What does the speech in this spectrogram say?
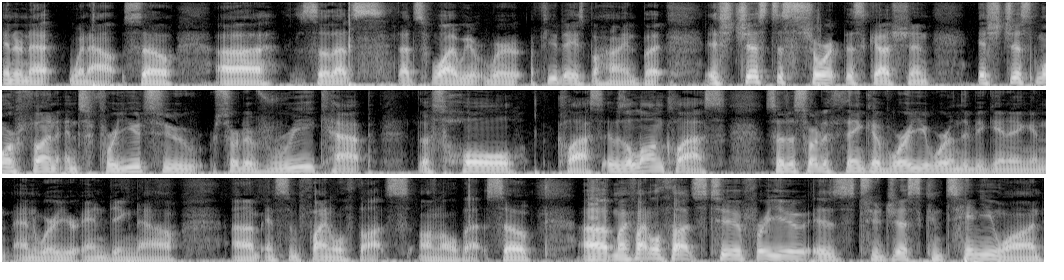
internet went out, so uh, so that's that's why we, we're a few days behind. But it's just a short discussion. It's just more fun, and for you to sort of recap this whole class. It was a long class, so to sort of think of where you were in the beginning and, and where you're ending now. Um, and some final thoughts on all that. So, uh, my final thoughts too for you is to just continue on.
